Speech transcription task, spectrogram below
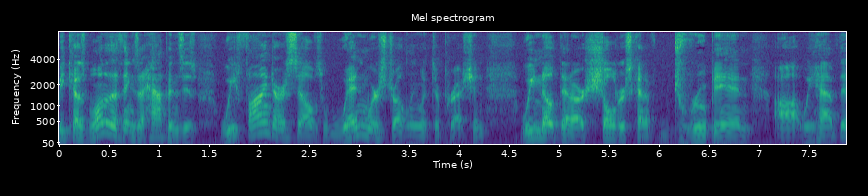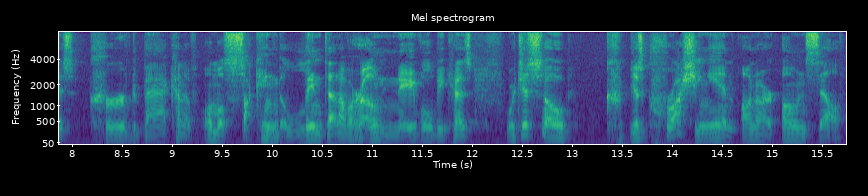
because one of the things that happens is we find ourselves when we're struggling with depression we note that our shoulders kind of droop in uh, we have this curved back kind of almost sucking the lint out of our own navel because we're just so just crushing in on our own self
